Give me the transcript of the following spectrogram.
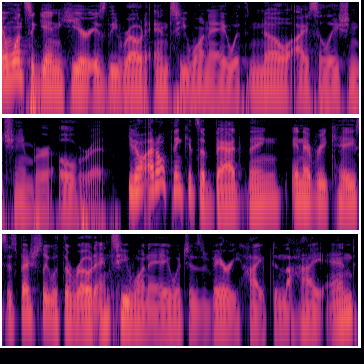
And once again, here is the Rode NT1A with no isolation chamber over it. You know, I don't think it's a bad thing in every case, especially with the Rode NT1A, which is very hyped in the high end.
